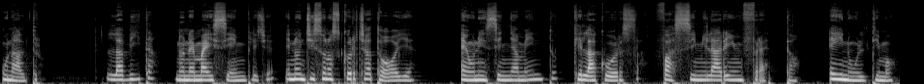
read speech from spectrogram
Un altro. La vita non è mai semplice e non ci sono scorciatoie. È un insegnamento che la corsa fa assimilare in fretta. E in ultimo,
